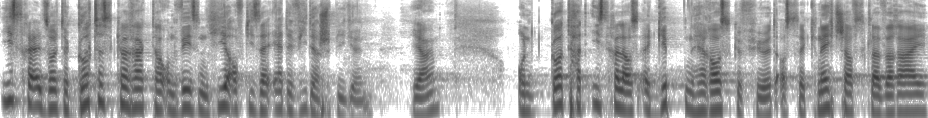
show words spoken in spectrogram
Israel sollte Gottes Charakter und Wesen hier auf dieser Erde widerspiegeln. Ja? Und Gott hat Israel aus Ägypten herausgeführt, aus der Knechtschaft, Sklaverei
